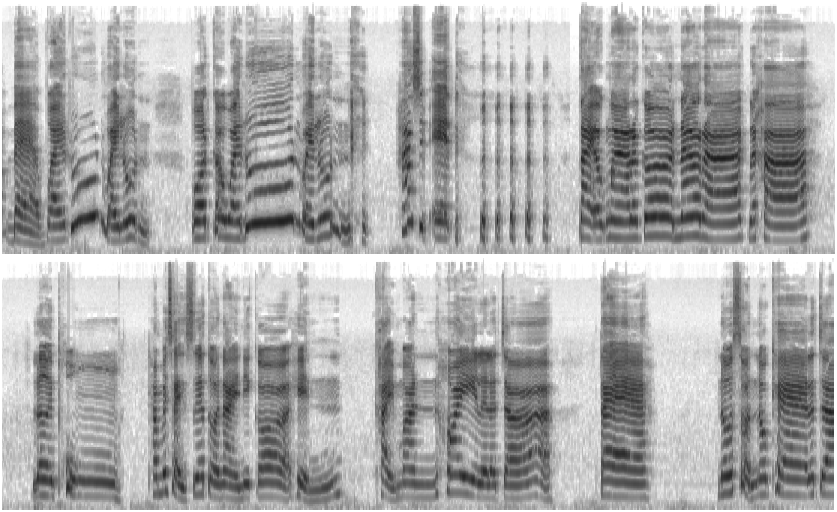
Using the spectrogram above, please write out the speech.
ปแบบวัยรุ่นวัยรุ่น ปอดก็วัยรุ่นวัยรุ่นห้าสิบเอ็ดใส่ออกมาแล้วก็น่ารักนะคะ เลยพุง ถ้าไม่ใส่เสื้อตัวไหนนี่ก็เห็นไขมันห้อยเลยละจ้า แต่โนสนโนแคร์นะจ๊ะ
